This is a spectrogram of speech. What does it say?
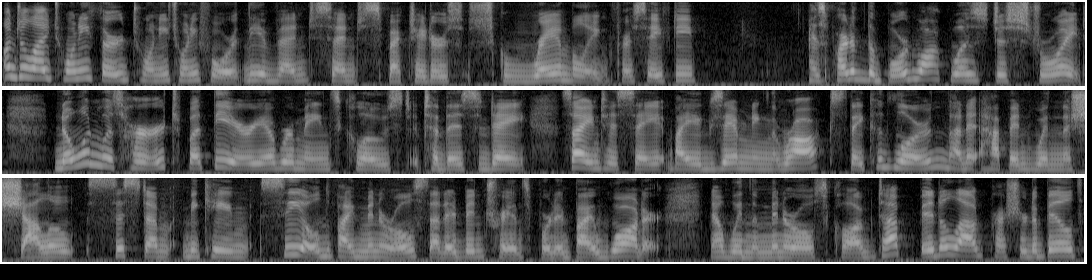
on July 23, 2024, the event sent spectators scrambling for safety as part of the boardwalk was destroyed. No one was hurt, but the area remains closed to this day. Scientists say by examining the rocks, they could learn that it happened when the shallow system became sealed by minerals that had been transported by water. Now, when the minerals clogged up, it allowed pressure to build,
